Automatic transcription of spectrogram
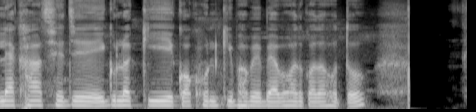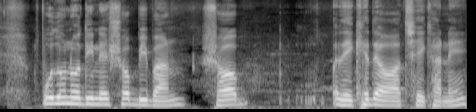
লেখা আছে যে এইগুলো কী, কখন, কীভাবে ব্যবহার করা হতো। পুরোনো দিনের সব বিমান সব রেখে দেওয়া আছে এখানে।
